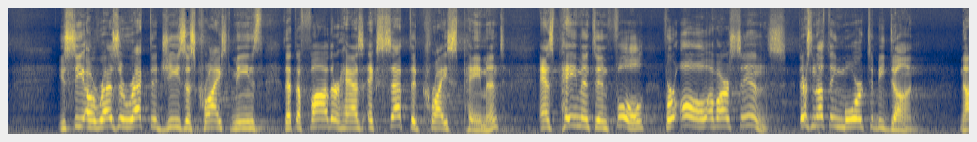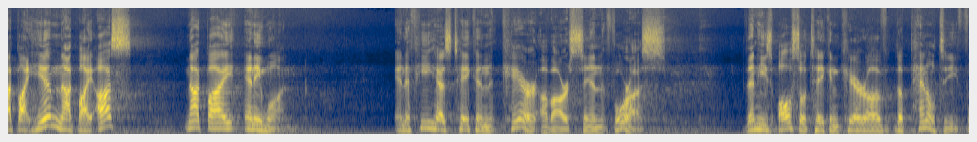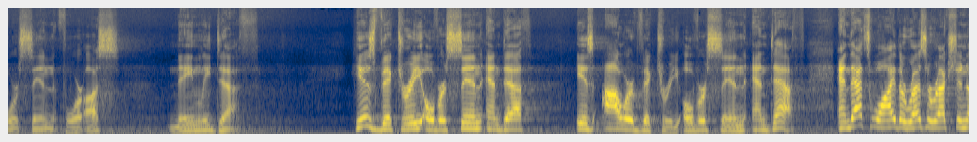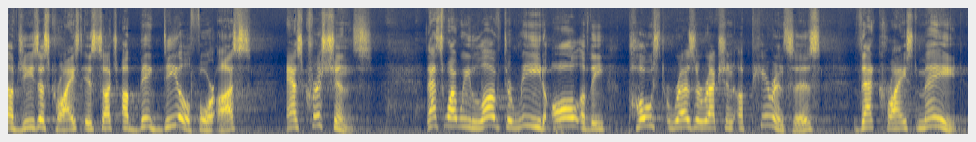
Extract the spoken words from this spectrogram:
You see, a resurrected Jesus Christ means that the Father has accepted Christ's payment as payment in full for all of our sins. There's nothing more to be done, not by Him, not by us, not by anyone. And if He has taken care of our sin for us, then He's also taken care of the penalty for sin for us, namely death. His victory over sin and death is our victory over sin and death. And that's why the resurrection of Jesus Christ is such a big deal for us as Christians. That's why we love to read all of the post resurrection appearances that Christ made.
